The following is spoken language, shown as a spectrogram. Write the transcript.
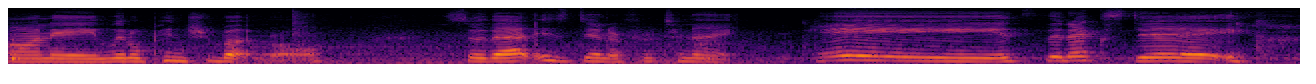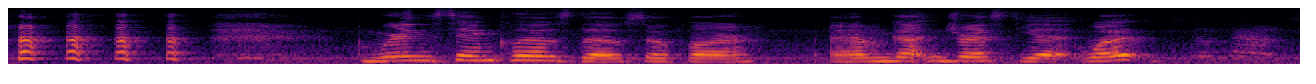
on a little pinch of butt roll. So that is dinner for tonight. Hey, it's the next day. I'm wearing the same clothes though so far. I haven't gotten dressed yet. What? Still counts.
